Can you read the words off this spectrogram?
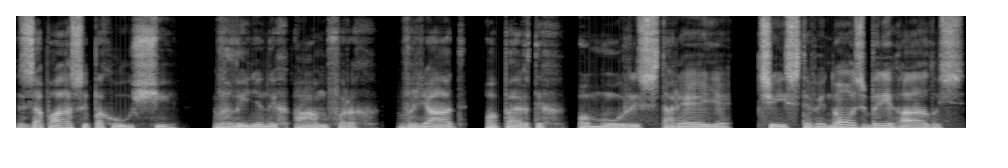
запаси пахущі, в глиняних амфорах, в ряд опертих омури стареє, чисте вино зберігалось,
